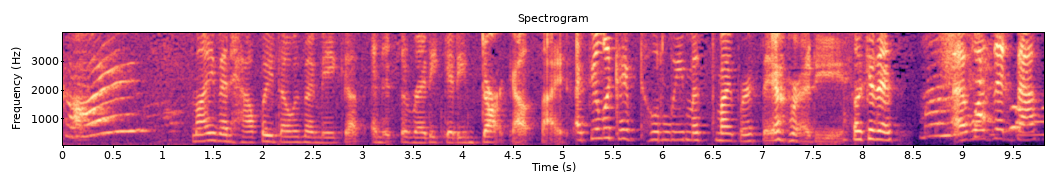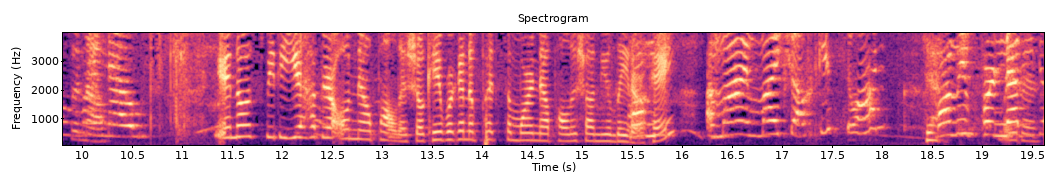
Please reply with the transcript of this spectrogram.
guys. I'm not even halfway done with my makeup and it's already getting dark outside. I feel like I've totally missed my birthday already. Look at this. I wasn't fast enough. You know, sweetie, you have your own nail polish, okay? We're gonna put some more nail polish on you later, okay? Am I my chocolates on? Yes. Mommy, for Later. next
